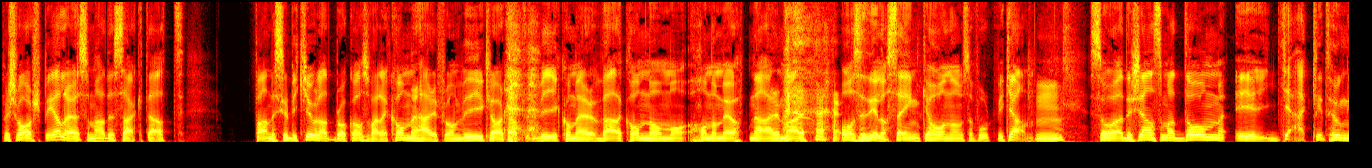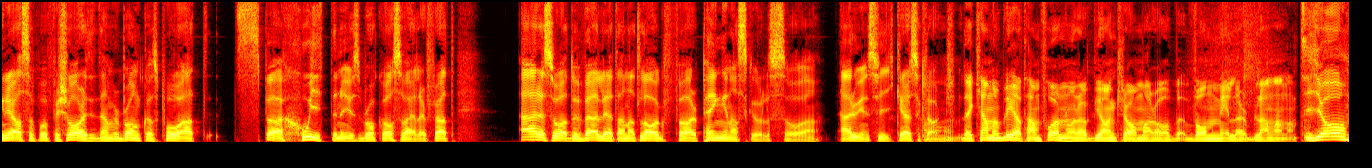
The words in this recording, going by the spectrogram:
försvarsspelare som hade sagt att fan det ska bli kul att Brock Osweiler kommer härifrån. Vi är klart att vi kommer välkomna honom, honom med öppna armar och se till att sänka honom så fort vi kan. Så det känns som att de är jäkligt hungriga alltså på försvaret i Denver Broncos på att spöa skiten i just Brock Osweiler. För att är det så att du väljer ett annat lag för pengarnas skull så är du ju en svikare såklart. Det kan nog bli att han får några björnkramar av Von Miller bland annat. Ja,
